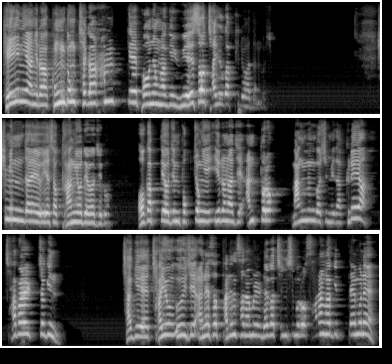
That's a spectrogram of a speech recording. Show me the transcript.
개인이 아니라 공동체가 함께 번영하기 위해서 자유가 필요하다는 것입니다. 힘 있는 자에 의해서 강요되어지고 억압되어진 복종이 일어나지 않도록 막는 것입니다. 그래야 자발적인 자기의 자유의지 안에서 다른 사람을 내가 진심으로 사랑하기 때문에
